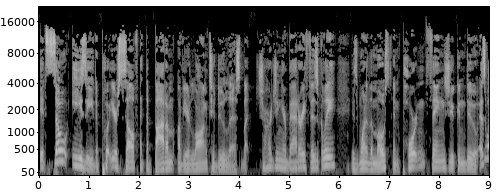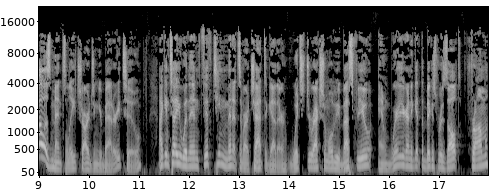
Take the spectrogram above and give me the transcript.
It's so easy to put yourself at the bottom of your long to do list, but charging your battery physically is one of the most important things you can do, as well as mentally charging your battery too. I can tell you within 15 minutes of our chat together which direction will be best for you and where you're going to get the biggest result from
